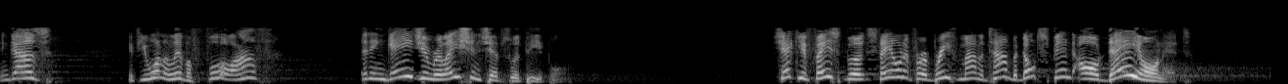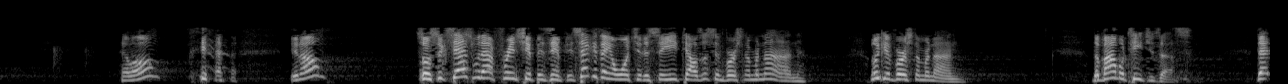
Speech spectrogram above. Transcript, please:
And guys, if you want to live a full life, then engage in relationships with people. Check your Facebook, stay on it for a brief amount of time, but don't spend all day on it. Hello? you know? So success without friendship is empty. Second thing I want you to see, he tells us in verse number nine. Look at verse number nine. The Bible teaches us that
